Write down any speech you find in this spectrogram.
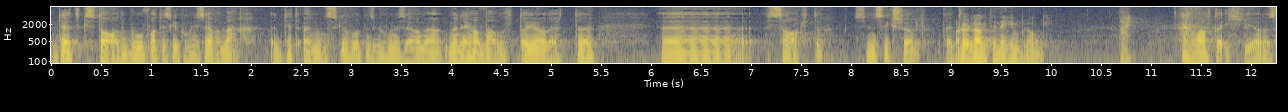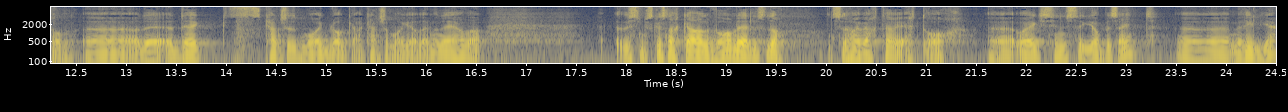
Det er et stadig behov for at de skal kommunisere mer. Det er et ønske for at de skal kommunisere mer. Men jeg har valgt å gjøre dette eh, sakte, syns jeg sjøl. Har du laget din egen blogg? Nei. Jeg har valgt å ikke gjøre det sånn. Uh, det, det, kanskje må jeg blogge, kanskje må jeg gjøre det. Men jeg har, hvis vi skal snakke alvor om ledelse, da, så har jeg vært her i ett år. Uh, og jeg syns jeg jobber seint, uh, med vilje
